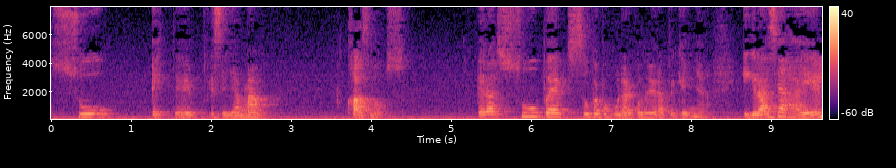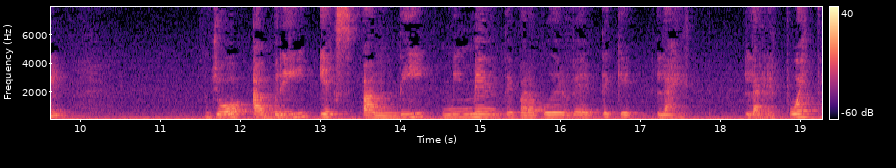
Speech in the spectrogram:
su este que se llama Cosmos. Era súper, súper popular cuando yo era pequeña. Y gracias a él, yo abrí y expandí mi mente para poder ver de que la, la respuesta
